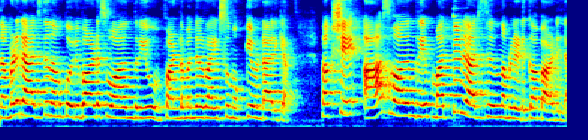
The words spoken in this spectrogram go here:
നമ്മുടെ രാജ്യത്ത് നമുക്ക് ഒരുപാട് സ്വാതന്ത്ര്യവും ഫണ്ടമെന്റൽ റൈറ്റ്സും ഒക്കെ ഉണ്ടായിരിക്കാം. പക്ഷേ ആ സ്വാതന്ത്ര്യം മറ്റൊരു രാജ്യത്ത് നിന്ന് നമ്മൾ എടുക്കാൻ പാടില്ല.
